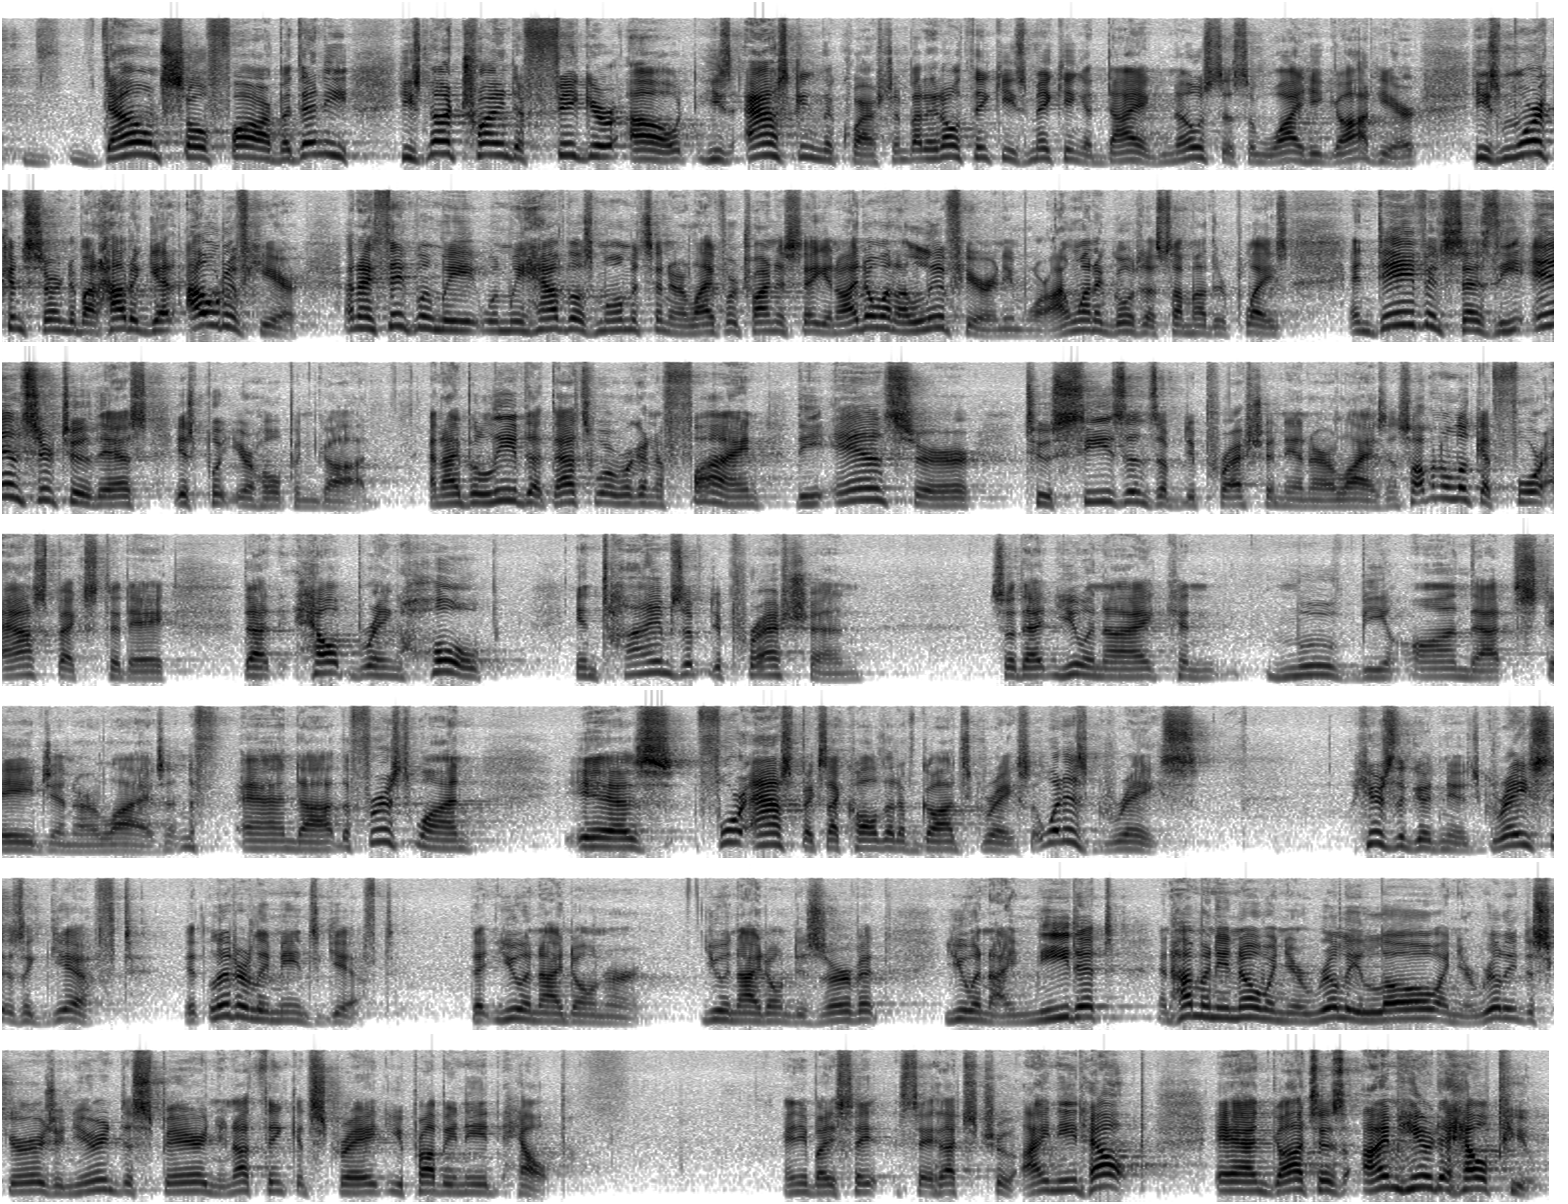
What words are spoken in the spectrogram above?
down so far? But then he, he's not trying to figure out, he's asking the question, but I don't think he's making a diagnosis of why he got here. He's more concerned about how to get out of here. And I think when we, when we have those moments in our life, we're trying to say, you know, I don't want to live here anymore. I want to go to some other place. And David says the answer to this is put your hope in God. And I believe that that's where we're going to find the answer to seasons of depression in our lives. And so I'm going to look at four aspects today that help bring hope in times of depression so that you and I can move beyond that stage in our lives. And the, and, uh, the first one is four aspects, I call that, of God's grace. So what is grace? Here's the good news grace is a gift. It literally means gift that you and I don't earn. You and I don't deserve it. You and I need it. And how many know when you're really low and you're really discouraged and you're in despair and you're not thinking straight, you probably need help? Anybody say, say that's true? I need help. And God says, I'm here to help you.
